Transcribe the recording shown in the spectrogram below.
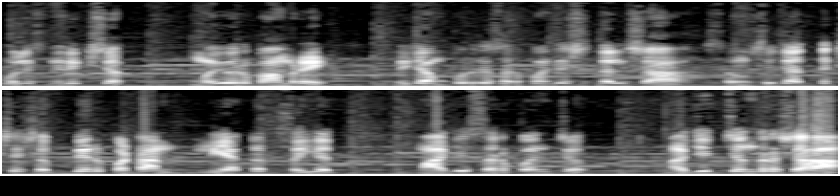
पोलीस निरीक्षक मयूर भामरे निजामपूरचे सरपंच शीतल शहा संस्थेचे अध्यक्ष शब्बीर पठाण लियाकत सय्यद माजी सरपंच अजितचंद्र शहा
